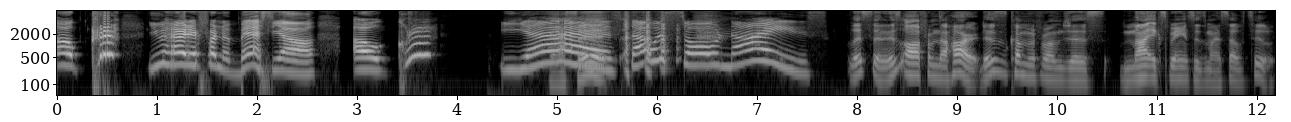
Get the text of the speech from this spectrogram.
Oh, you heard it from the best, y'all. Oh, yes. that was so nice. Listen, this is all from the heart. This is coming from just my experiences myself too.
